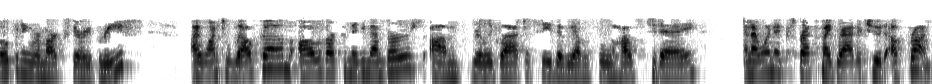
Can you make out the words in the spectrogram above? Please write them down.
opening remarks very brief. I want to welcome all of our committee members. I'm really glad to see that we have a full house today. And I want to express my gratitude up front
